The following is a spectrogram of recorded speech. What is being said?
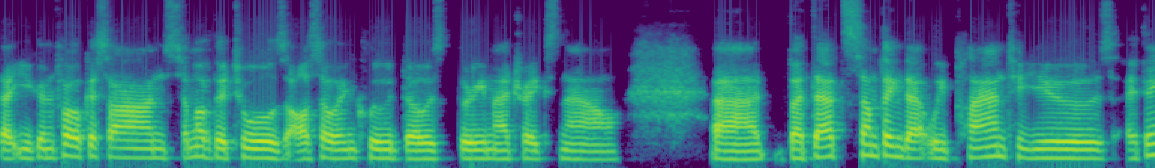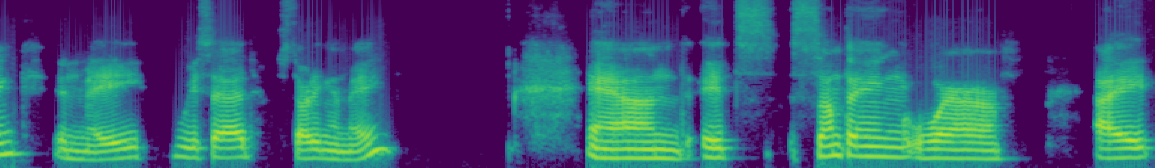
that you can focus on. Some of the tools also include those three metrics now. Uh, but that's something that we plan to use, I think, in May, we said, starting in May. And it's something where I,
